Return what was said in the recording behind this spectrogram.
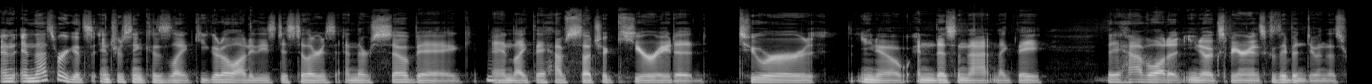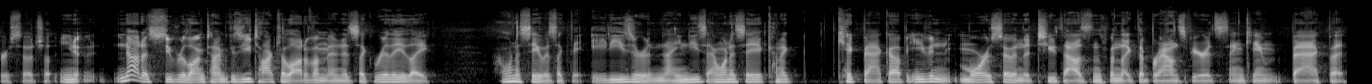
And and that's where it gets interesting because like you go to a lot of these distilleries and they're so big mm-hmm. and like they have such a curated tour, you know, and this and that, and like they they have a lot of you know experience because they've been doing this for such a you know not a super long time because you talked to a lot of them and it's like really like I want to say it was like the 80s or 90s. I want to say it kind of kicked back up, even more so in the 2000s when like the brown spirits thing came back. But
